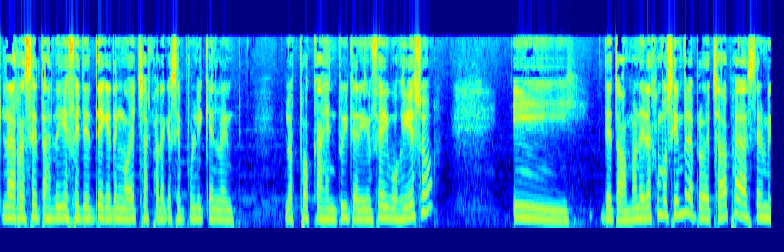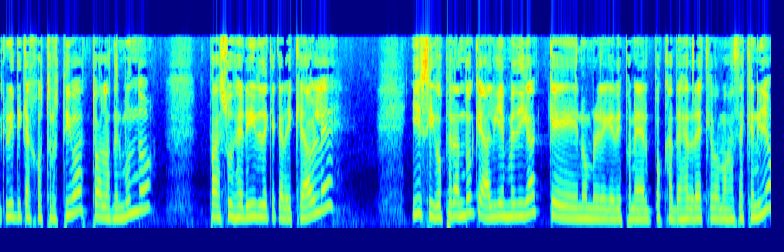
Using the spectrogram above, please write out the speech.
las recetas de IFTT que tengo hechas para que se publiquen los podcasts en Twitter y en Facebook y eso. Y de todas maneras, como siempre, aprovechad para hacerme críticas constructivas, todas las del mundo, para sugerir de qué queréis que hable. Y sigo esperando que alguien me diga qué nombre le queréis poner al podcast de ajedrez que vamos a hacer que ni yo.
